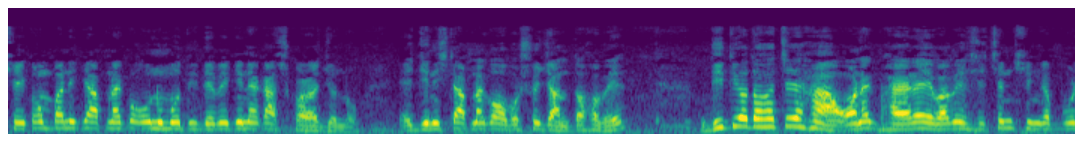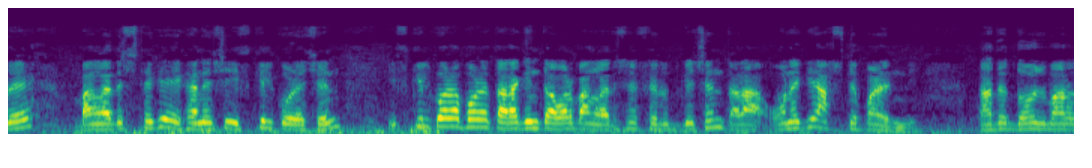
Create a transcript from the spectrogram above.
সেই কোম্পানিকে আপনাকে অনুমতি দেবে কিনা কাজ করার জন্য। এই জিনিসটা আপনাকে অবশ্যই জানতে হবে। দ্বিতীয়ত হচ্ছে হ্যাঁ অনেক ভাইয়েরা এভাবে এসেছেন সিঙ্গাপুরে, বাংলাদেশ থেকে এখানে এসে স্কিল করেছেন। স্কিল করার পরে তারা কিন্তু আবার বাংলাদেশে ফেরত গেছেন, তারা অনেকে আসতে পারেননি। তাদের দশ বারো,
